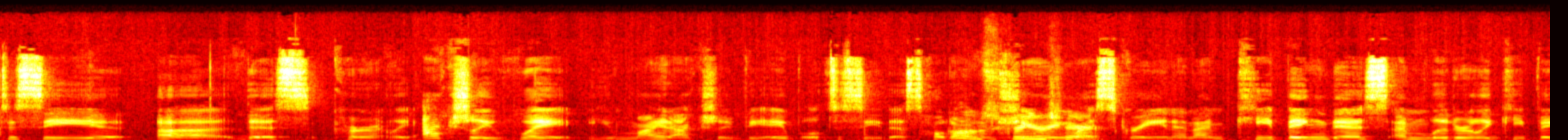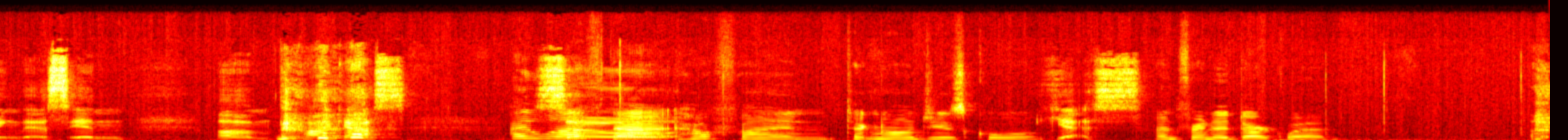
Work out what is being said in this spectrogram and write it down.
to see uh, this currently. Actually, wait, you might actually be able to see this. Hold Oh, on, I'm sharing my screen and I'm keeping this. I'm literally keeping this in um, podcast. I love So- that. How fun! Technology is cool. yes. Unfriended dark web.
